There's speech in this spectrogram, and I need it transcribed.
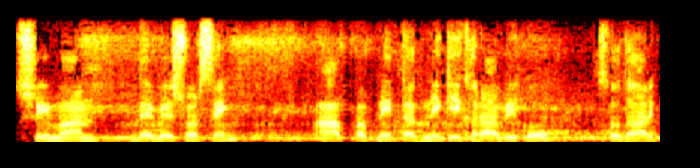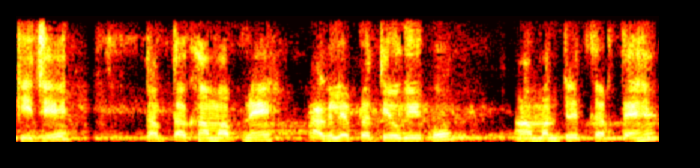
श्रीमान देवेश्वर सिंह आप अपनी तकनीकी खराबी को सुधार कीजिए। तब तक हम अपने अगले प्रतियोगी को आमंत्रित करते हैं।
